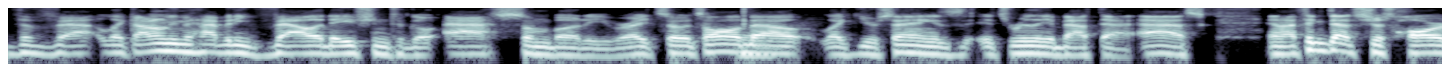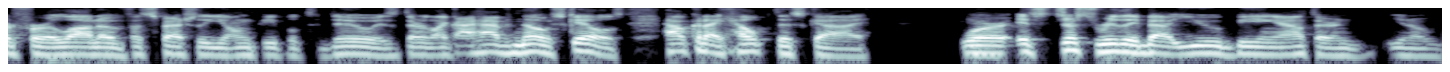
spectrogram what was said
the va- like i don't even have any validation to go ask somebody right? So it's all about like you're saying is it's really about that ask and i think that's just hard for a lot of especially young people to do is they're like i have no skills. How could i help this guy where it's just really about you being out there and you know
